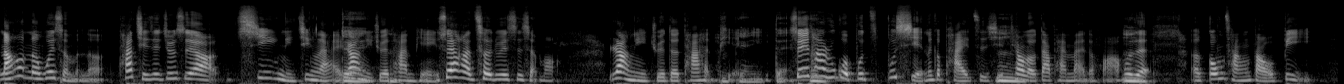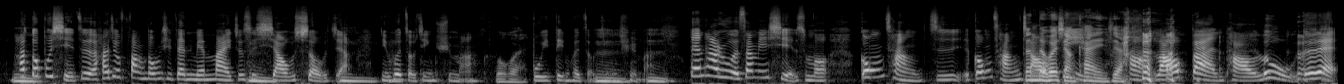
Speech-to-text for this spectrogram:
然后呢？为什么呢？它其实就是要吸引你进来，让你觉得它很便宜。所以它的策略是什么？让你觉得它很便宜便宜。对所以他如果不不写那个牌子，写嗯跳楼大拍卖的话，或者呃工厂倒闭，他都不写这个，他就放东西在那边卖，就是销售这样，嗯你会走进去吗？不会不一定会走进去嘛。嗯，但他如果上面写什么工厂直工厂倒闭真的会想看一下，好，老板跑路，对不对？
